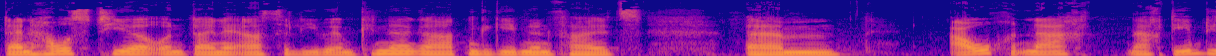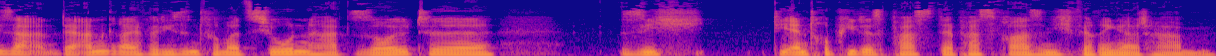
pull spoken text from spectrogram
dein Haustier und deine erste Liebe im Kindergarten gegebenenfalls. Ähm, auch nach nachdem dieser, der Angreifer diese Informationen hat, sollte sich die Entropie des Pass, der Passphrase nicht verringert haben.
